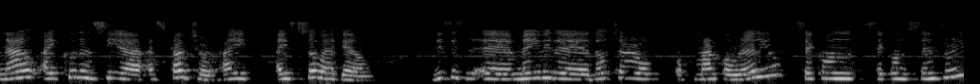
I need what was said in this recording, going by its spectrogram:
now i couldn't see a, a, sculpture. I i saw a girl. This is uh, maybe the daughter of, of marco aurelio second second century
